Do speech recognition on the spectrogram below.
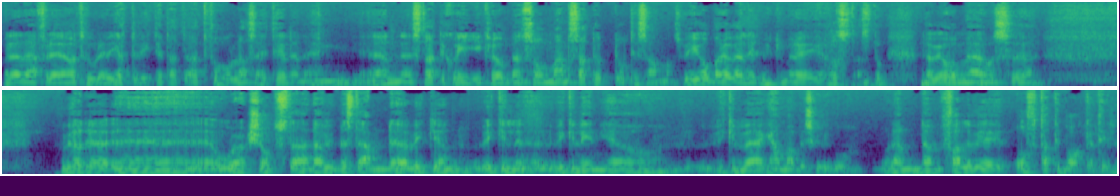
Och det är därför det, jag tror det är jätteviktigt att, att förhålla sig till en, en, en, strategi i klubben som man satt upp då tillsammans. Vi jobbade väldigt mycket med det i höstas då, där vi har med oss eh, vi hade eh, workshops där, där vi bestämde vilken, vilken, vilken linje och vilken väg Hammarby skulle gå. Och den, den faller vi ofta tillbaka till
